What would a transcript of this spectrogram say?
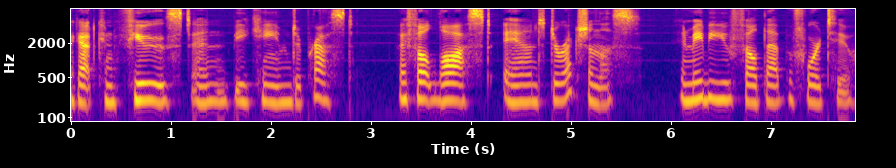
I got confused and became depressed. I felt lost and directionless, and maybe you felt that before too.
